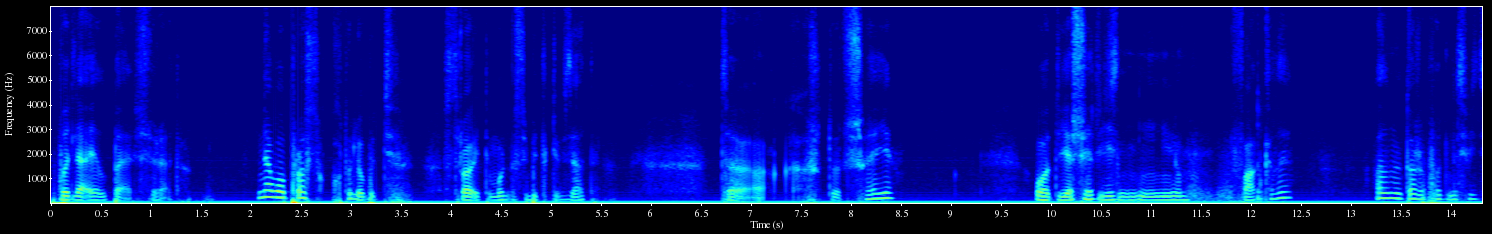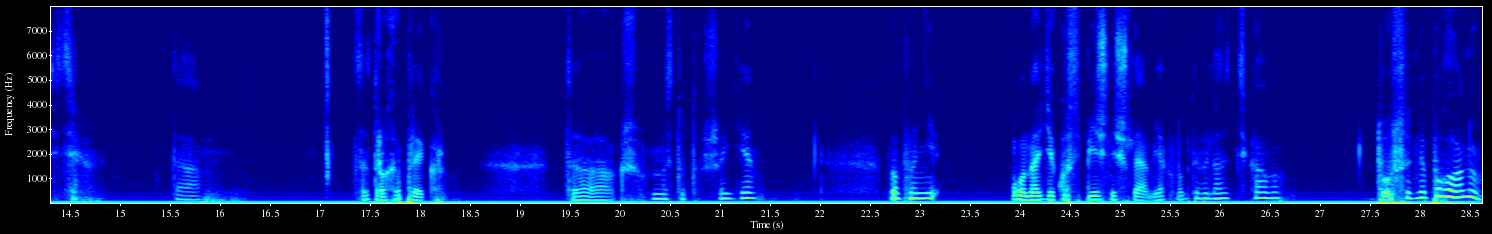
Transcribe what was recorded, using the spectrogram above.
або для ЛП сюжету. Ну, Або просто хто любить строїти, можна собі таки взяти. Так, що тут ще є? От, є ще різні факели, але вони теж не світяться. Та це трохи прикро. Так, що у нас тут ще є? По. О, навіть є космічний шлем. Як воно буде виглядати цікаво? Досить непогано.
